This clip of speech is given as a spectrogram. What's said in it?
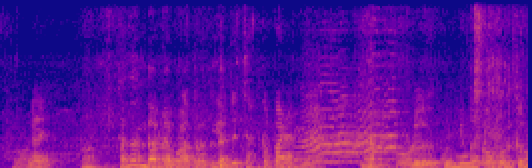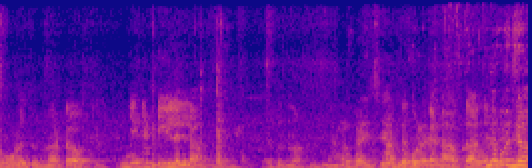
മോളെ അതെന്താ പാത്രത്തിൽ? ചക്കപ്പഴം ചക്കപ്പഴല്ലേ മോൾ കുഞ്ഞുങ്ങൾക്ക് കൊടുക്കും മോൾ തിന്നോട്ടോ. കുഞ്ഞ് കിട്ടിയില്ലല്ലോ. തിന്നോ. ഞങ്ങൾ കഴിച്ചേ അത് കൊടുക്കണ്ട അവൾക്ക് അങ്ങനെ എന്നാ പൊന്നോ?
